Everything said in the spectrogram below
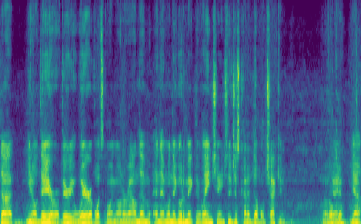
that, you know, they are very aware of what's going on around them. And then when they go to make their lane change, they're just kind of double checking. Okay. Okay. Yeah.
